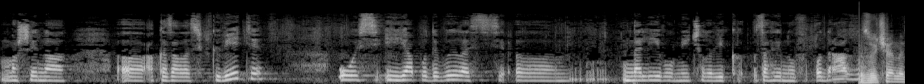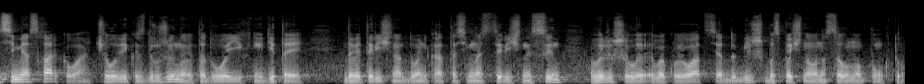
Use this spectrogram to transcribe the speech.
машина оказалась в кюветі. Ось і я подивилась е, наліво. Мій чоловік загинув одразу. Звичайна сім'я з Харкова, чоловік із дружиною та двоє їхніх дітей, 9-річна донька та 17-річний син, вирішили евакуюватися до більш безпечного населеного пункту.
